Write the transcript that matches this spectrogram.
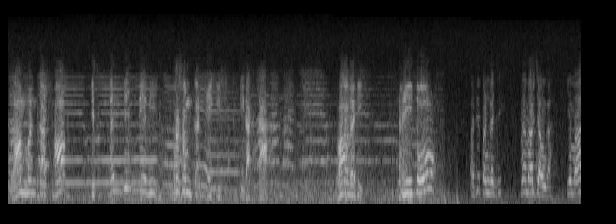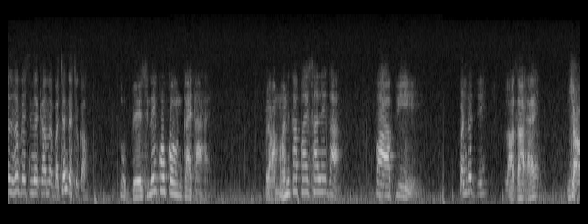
ब्राह्मण का शौक इस कलयुग में भी भस्म करने की शक्ति रखता है। वाह वही। नहीं तो? अजी पंडित जी मैं मर जाऊँगा। ये माल न बेचने का मैं वचन दे चुका हूँ। तो बेचने को कौन कहता है? ब्राह्मण का पैसा लेगा। पापी। पंडित जी। लाता है जा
